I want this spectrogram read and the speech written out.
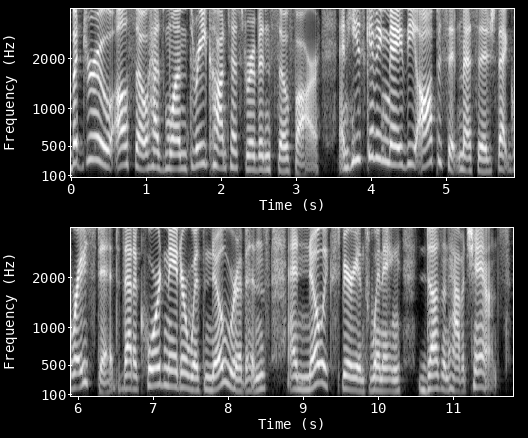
But Drew also has won three contest ribbons so far, and he's giving May the opposite message that Grace did that a coordinator with no ribbons and no experience winning doesn't have a chance.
